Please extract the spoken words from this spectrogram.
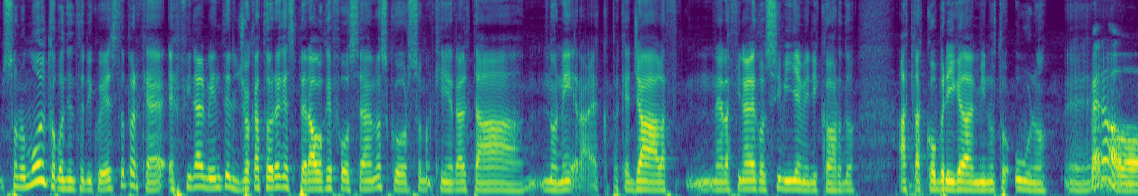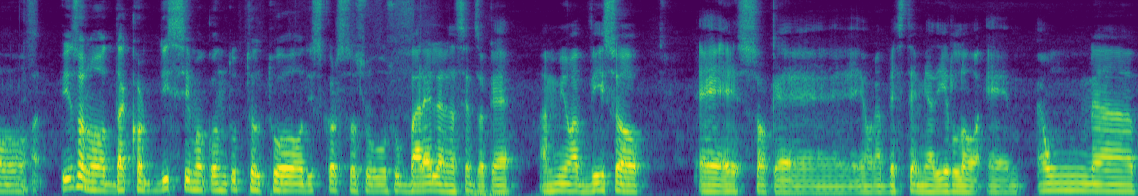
sono molto contento di questo perché è finalmente il giocatore che speravo che fosse l'anno scorso, ma che in realtà non era. Ecco, perché già alla, nella finale col Siviglia mi ricordo attaccò Briga dal minuto 1. Eh, Però io sono d'accordissimo con tutto il tuo discorso su, su Barella, nel senso che a mio avviso e so che è una bestemmia dirlo, è, è, un,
